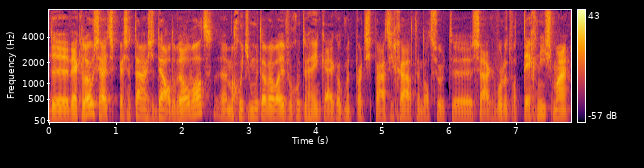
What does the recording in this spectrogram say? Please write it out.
de werkloosheidspercentage daalde wel wat. Uh, maar goed, je moet daar wel even goed doorheen kijken. Ook met participatiegraad en dat soort uh, zaken wordt het wat technisch. Maar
